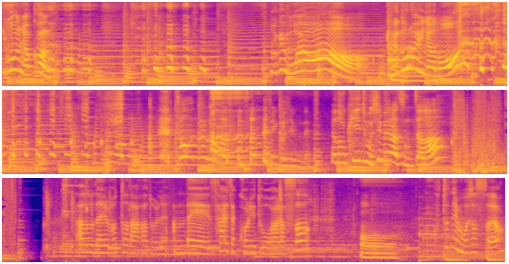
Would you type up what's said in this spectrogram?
이건 약간 이게 뭐야 개도라이냐 너? 처음 든거봐 존나 때리고 싶네 야 너 귀 조심해라 진짜 나도 내일부터 나가 놀래. 안 돼. 사회적 거리 도 알았어? 어 코트님 오셨어요?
